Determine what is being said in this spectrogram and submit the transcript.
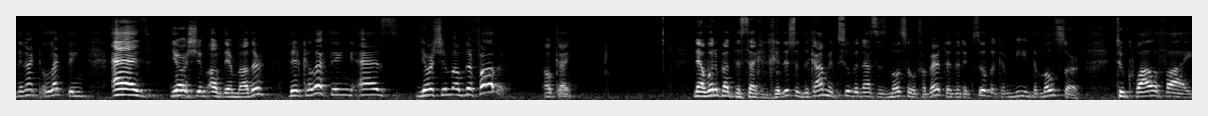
They're not collecting as Yorshim of their mother. They're collecting as Yorshim of their father. Okay. Now, what about the second chiddush? The kamer ksuba nasas mosel chaverta that a ksuba can be the moser to qualify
